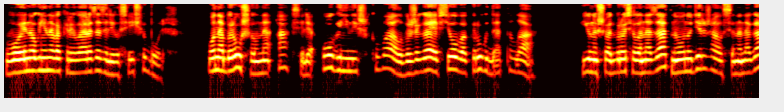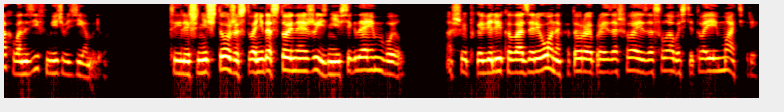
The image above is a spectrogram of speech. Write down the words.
Воин огненного крыла разозлился еще больше. Он обрушил на Акселя огненный шквал, выжигая все вокруг дотла. Юношу отбросило назад, но он удержался на ногах, вонзив меч в землю. Ты лишь ничтожество, недостойное жизни, и всегда им был. Ошибка великого Азариона, которая произошла из-за слабости твоей матери.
